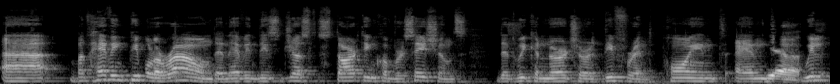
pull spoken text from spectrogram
Uh, but having people around and having these just starting conversations that we can nurture a different point and yeah. will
